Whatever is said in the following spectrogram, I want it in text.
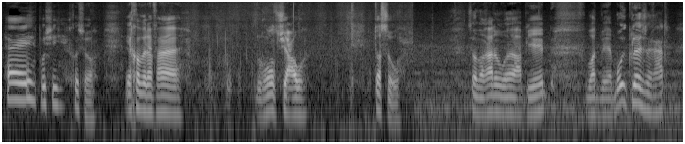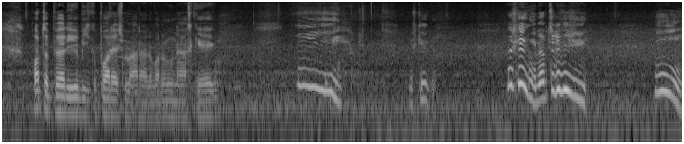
Hey, poesie. Goed zo. Ik ga weer even uh, rondsjouwen. Dat zo. Zo, we gaan uh, hapje Wat weer mooie klussen gaat. Hot op uh, die een beetje kapot is, maar daar wordt nu naar gekeken. Hey. Eens kijken. Eens kijken, je bent op televisie. Hey.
